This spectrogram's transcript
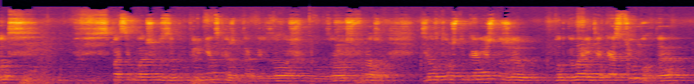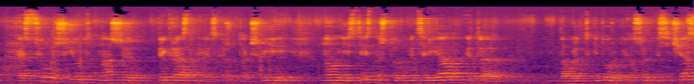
Вот, спасибо большое за комплимент, скажем так, или за вашу, за вашу фразу. Дело в том, что, конечно же, вот говорить о костюмах, да, костюмы шьют наши прекрасные, я скажу так, швеи, но естественно, что материал это довольно-таки дорого, особенно сейчас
